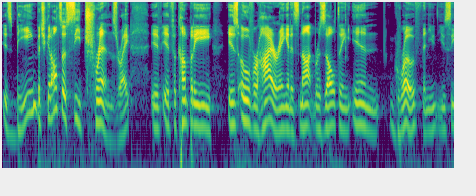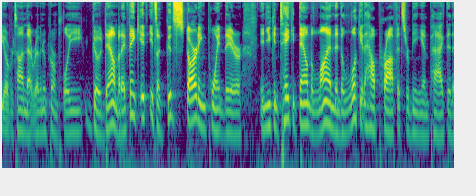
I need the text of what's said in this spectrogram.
is being, but you can also see trends, right? If if a company is over hiring and it's not resulting in growth, then you, you see over time that revenue per employee go down. But I think it, it's a good starting point there, and you can take it down the line then to look at how profits are being impacted,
